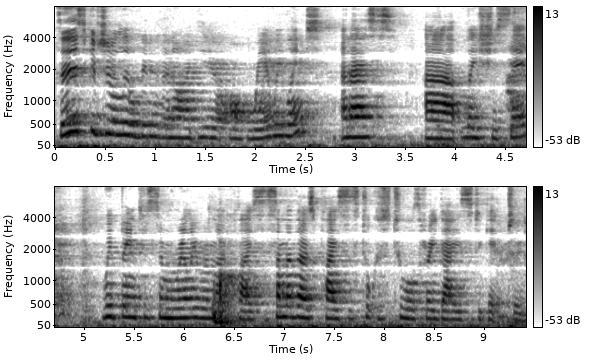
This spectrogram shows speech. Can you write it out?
So this gives you a little bit of an idea of where we went. And as uh, Leisha said, we've been to some really remote places. Some of those places took us two or three days to get to.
